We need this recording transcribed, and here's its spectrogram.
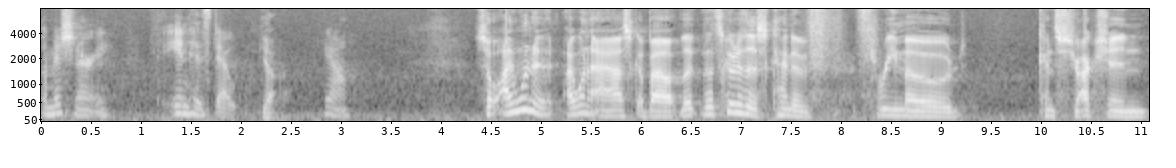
a missionary in his doubt Yeah. yeah So I want to I want to ask about let, let's go to this kind of three mode construction,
